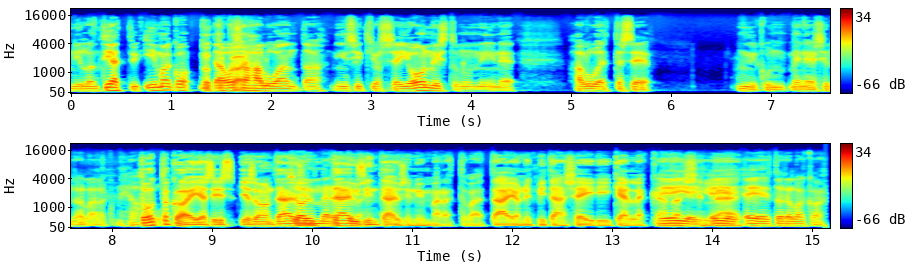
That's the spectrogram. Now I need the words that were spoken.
niillä on tietty imago, Totta mitä osa kai. haluaa antaa, niin sit jos se ei ole onnistunut, niin ne haluaa, että se niin kun menee sillä lailla, kun he Totta haluaa. kai, ja, siis, ja se on täysin, ymmärrettävä. täysin, täysin ymmärrettävää. Että tää ei ole nyt mitään shadyä kellekään. Ei, ei, ei, silleen, ei, ei, ei, todellakaan.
